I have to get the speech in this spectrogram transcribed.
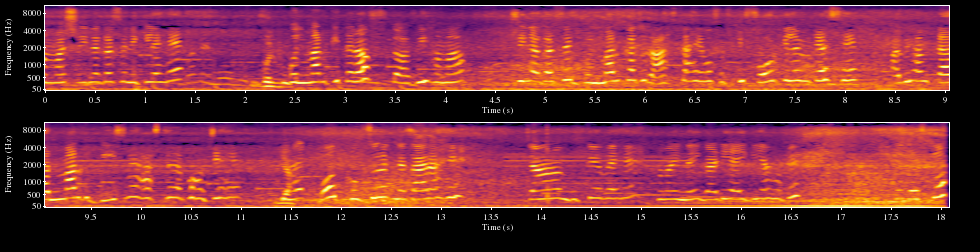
हम आज श्रीनगर से निकले हैं। गुलमर्ग। की तरफ़। तो अभी हम श्रीनगर से गुलमर्ग का जो रास्ता है वो 54 किलोमीटर है। अभी हम टर्नमर्ग बीच में रास्ते में पहुँचे हैं। बहुत खूबसूरत नज़ारा है। जहाँ हम रुके हुए हैं हमारी नई गाड़ी आएगी यहाँ पे। तो दोस्तों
